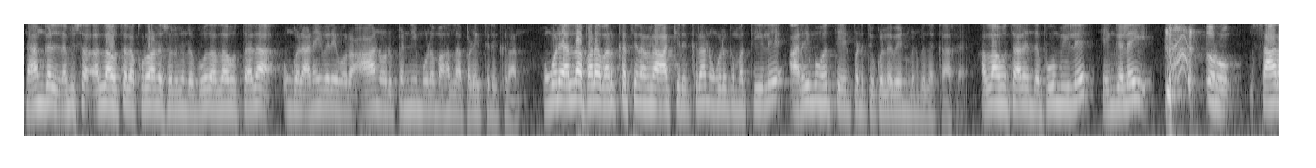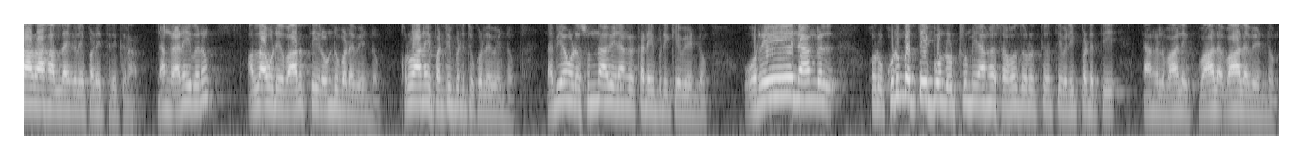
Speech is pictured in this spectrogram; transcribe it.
நாங்கள் நபி சொ- தாலா குரானை சொல்கின்ற போது அல்லாஹு தாலா உங்கள் அனைவரையும் ஒரு ஆண் ஒரு பெண்ணி மூலமாக அல்லா படைத்திருக்கிறான். உங்களை அல்லா பல வர்க்கத்தினர்கள் ஆக்கியிருக்கிறான். உங்களுக்கு மத்தியிலே அறிமுகத்தை ஏற்படுத்திக் கொள்ள வேண்டும் என்பதற்காக. அல்லாஹு தாலா இந்த பூமியிலே எங்களை ஒரு சாராராக அல்லா எங்களை படைத்திருக்கிறான். நாங்கள் அனைவரும் அல்லாவுடைய வார்த்தையில் ஒன்றுபட வேண்டும். குர்வானை பற்றி பிடித்துக் கொள்ள வேண்டும். நபியாவோட சுண்ணாவை நாங்கள் கடைபிடிக்க வேண்டும். ஒரே நாங்கள் ஒரு குடும்பத்தை போன்ற ஒற்றுமையாக சகோதரத்துவத்தை வெளிப்படுத்தி நாங்கள் வாழ வாழ வாழ வேண்டும்.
